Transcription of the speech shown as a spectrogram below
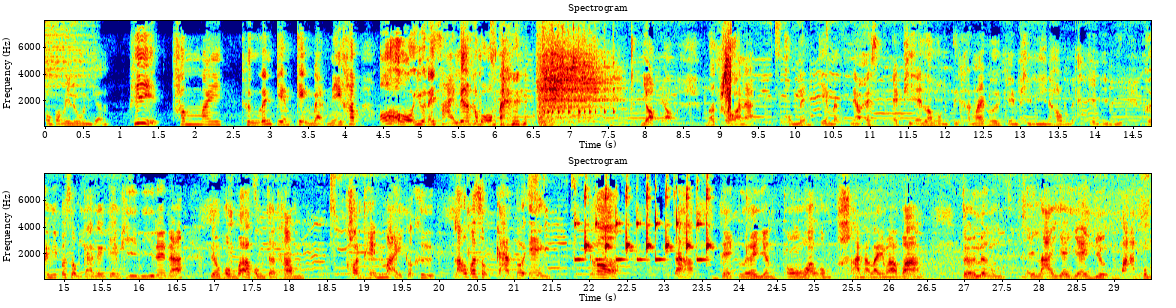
ผมก็ไม่รู้เหมือนกัน พี่ทำไม ถึงเล่นเกมเก่งแบบนี้ครับ โอ้โห อยู่ในสายเลือดครับผมหยอกหยอกเมื่อก่อนอะผมเล่นเกมแบบแนว S FPS แล้วผมติดครั้งแรกก็คือเกม PB นะครับผมเกม PB เคยมีประสบการณ์กับเกม PB ด้วยนะ เดี๋ยวผมว่าผมจะทำคอนเทนต์ใหม่ก็คือ เล่าประสบการณ์ตัวเอง ก็จากเด็กเลยยันโตว่าผมผ่านอะไรมาบ้าง เจอเรื่องร้ายๆแย่ๆเยอะมากผม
